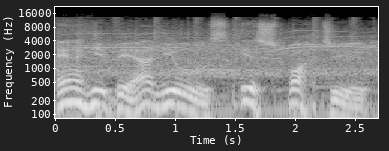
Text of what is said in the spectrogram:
RBA News Esporte.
